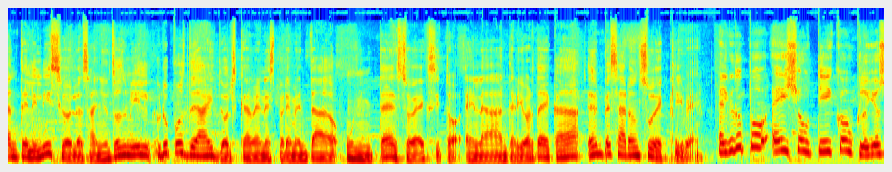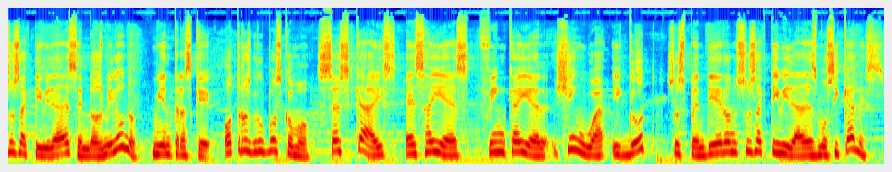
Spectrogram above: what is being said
Durante el inicio de los años 2000, grupos de idols que habían experimentado un intenso éxito en la anterior década empezaron su declive. El grupo H.O.T. concluyó sus actividades en 2001, mientras que otros grupos como Skies, SIS, Finkael, Shinhwa y Good suspendieron sus actividades musicales.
